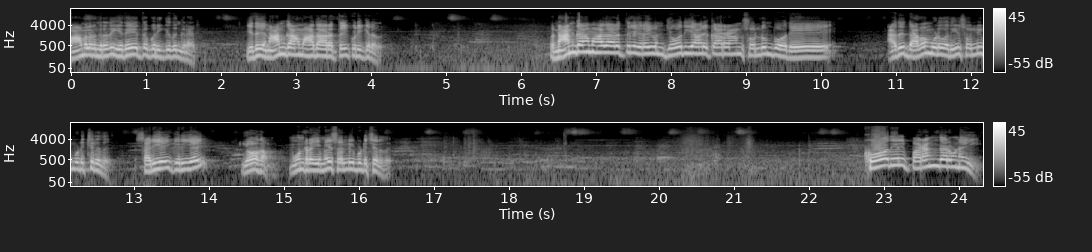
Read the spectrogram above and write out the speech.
மாமலருங்கிறது இதயத்தை குறிக்குதுங்கிறார். இதய நான்காம் ஆதாரத்தை குறிக்கிறது. இப்போ நான்காம் ஆதாரத்தில் இறைவன் ஜோதியாருக்காரான்னு சொல்லும்போதே அது தவம் முழுவதையும் சொல்லி முடிச்சிருது. சரியை கிரியை யோகம் மூன்றையுமே சொல்லி முடிச்சிருது. கோதில் பரங்கருணை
